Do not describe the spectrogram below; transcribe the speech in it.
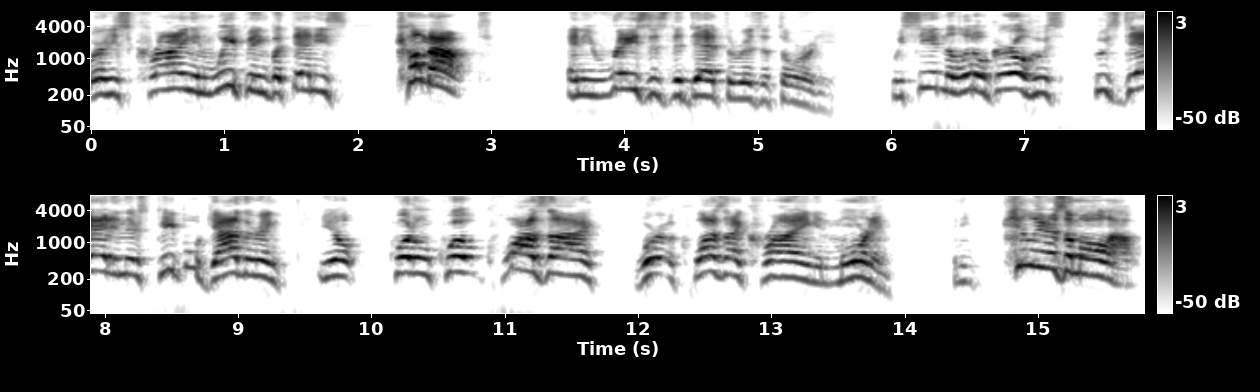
where he's crying and weeping, but then he's come out and he raises the dead through his authority. We see it in the little girl who's who's dead, and there's people gathering, you know, quote unquote, quasi quasi crying and mourning, and he clears them all out,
